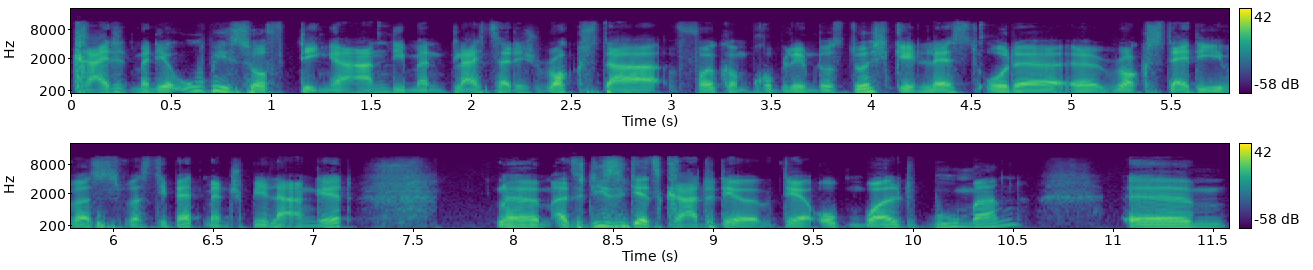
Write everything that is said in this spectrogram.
kreidet man ja Ubisoft Dinge an, die man gleichzeitig Rockstar vollkommen problemlos durchgehen lässt oder äh, Rocksteady, was, was die Batman-Spiele angeht. Ähm, also die sind jetzt gerade der, der Open-World-Boomern. Ähm,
